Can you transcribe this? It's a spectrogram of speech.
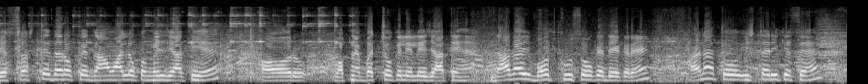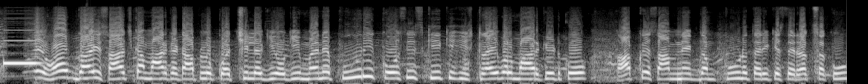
ये सस्ते दरों पे गाँव वालों को मिल जाती है और अपने बच्चों के लिए ले जाते हैं। दादा भी बहुत खुश होकर देख रहे हैं, है ना? तो इस तरीके से हैं। आई होप गाइस आज का मार्केट आप लोग को अच्छी लगी होगी। मैंने पूरी कोशिश की कि इस ट्राइबल मार्केट को आपके सामने एकदम पूर्ण तरीके से रख सकूँ।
